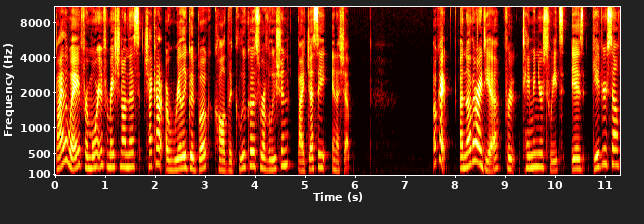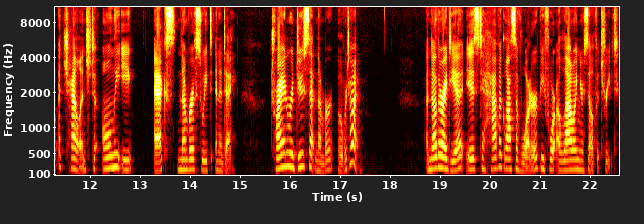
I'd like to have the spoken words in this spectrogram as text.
By the way, for more information on this, check out a really good book called The Glucose Revolution by Jessie Inchauspé. Okay, another idea for taming your sweets is give yourself a challenge to only eat X number of sweets in a day. Try and reduce that number over time. Another idea is to have a glass of water before allowing yourself a treat.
